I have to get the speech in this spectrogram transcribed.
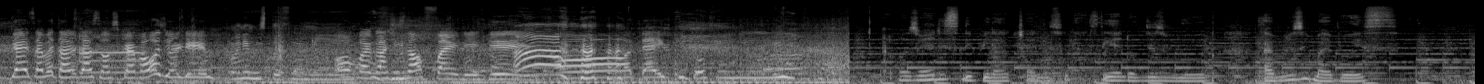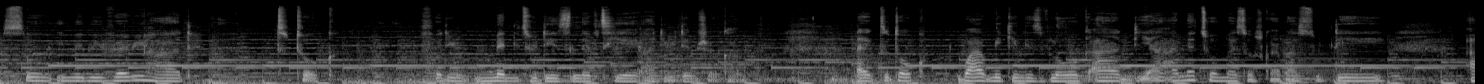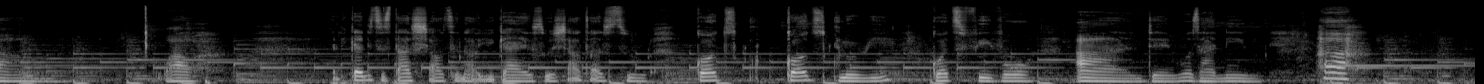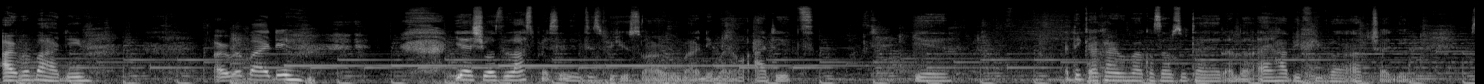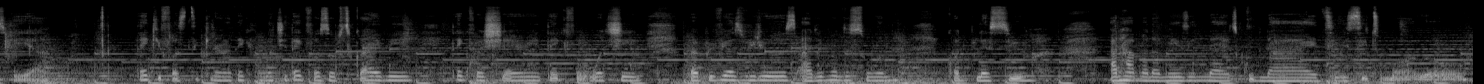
Guys, I met another subscriber. What's your name? My name is Tofumi. Oh my gosh, she's not fine again. Ah. Oh, thank you, Tofumi. I was already sleeping actually, so that's the end of this vlog. I'm losing my voice, so it may be very hard to talk for the many two days left here at the redemption camp. Like to talk while making this vlog, and yeah, I met two of my subscribers today. Um, wow. I think I need to start shouting out you guys. So shout outs to God's God's glory, God's favor, and um, what's her name? Ha! I remember her name. I remember her name. yeah she was the last person in this video so i remember her name and i'll add it yeah i think i can't remember because i'm so tired and i have a fever actually so yeah. Thank you for sticking around. Thank you for watching. Thank you for subscribing. Thank you for sharing. Thank you for watching my previous videos. And even this one god bless you. And have an amazing night. Good night. See you tomorrow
